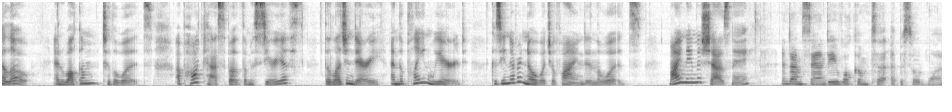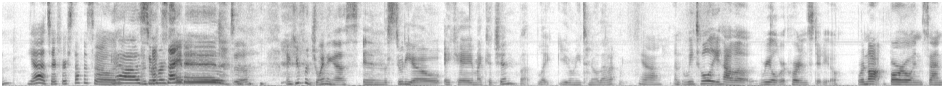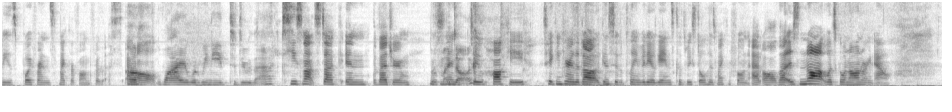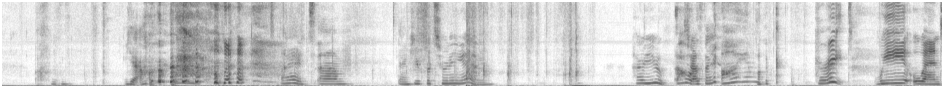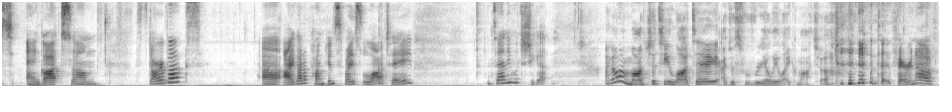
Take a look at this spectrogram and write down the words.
Hello, and welcome to The Woods, a podcast about the mysterious, the legendary, and the plain weird, because you never know what you'll find in the woods. My name is Shazne. And I'm Sandy. Welcome to episode one. Yeah, it's our first episode. Yeah, I'm super so excited. excited. Thank you for joining us in the studio, aka my kitchen, but like you don't need to know that. Yeah, and we totally have a real recording studio. We're not borrowing Sandy's boyfriend's microphone for this at Ugh, all. Why would we need to do that? He's not stuck in the bedroom With my dog. to hockey, taking care of the dog instead of playing video games because we stole his microphone at all. That is not what's going on right now. Yeah. All right. Um, thank you for tuning in. How are you, Oh, Chastney? I am great. We went and got some Starbucks. Uh, I got a pumpkin spice latte. And Sandy, what did you get? I got a matcha tea latte. I just really like matcha. Fair enough.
